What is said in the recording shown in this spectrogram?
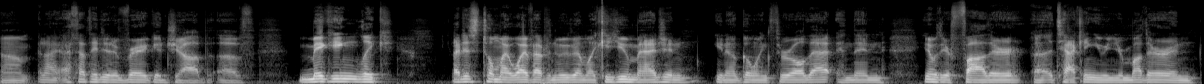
Um, and I, I thought they did a very good job of making like I just told my wife after the movie, I'm like, can you imagine, you know, going through all that and then, you know, with your father uh, attacking you and your mother and,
